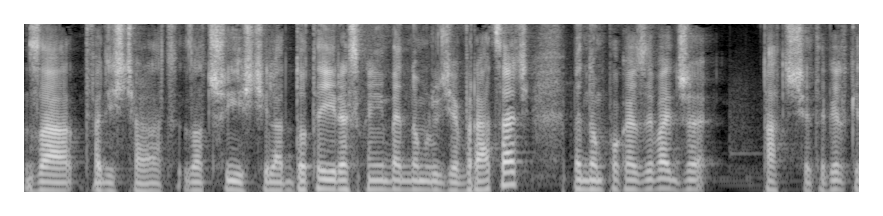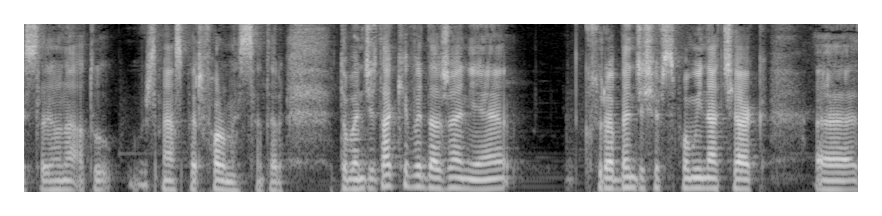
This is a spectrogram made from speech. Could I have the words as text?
za 20 lat, za 30 lat. Do tej WrestleMania będą ludzie wracać, będą pokazywać, że patrzcie, te wielkie stadiony, a tu WrestleMania Performance Center. To będzie takie wydarzenie, które będzie się wspominać jak e,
